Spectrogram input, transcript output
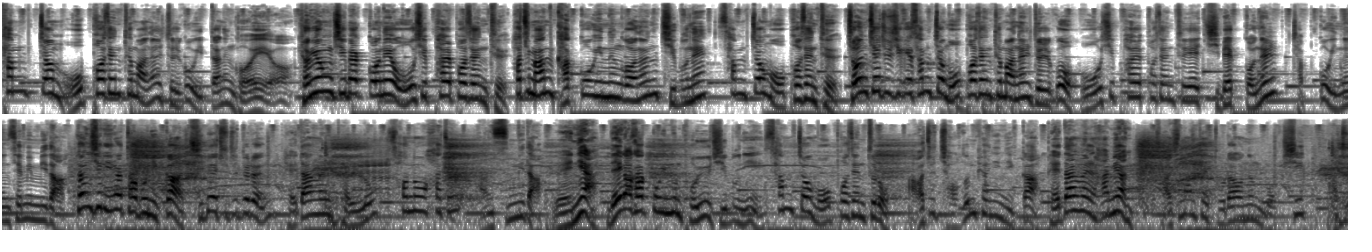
3.5%만을 들고 있다는 거예요. 경영 지배권의 58% 하지만 갖고 있는 거는 지분의 3.5% 전체 주식의 3.5%만을 들고 58%의 지배권을 잡고 있는 셈입니다. 현실이 이렇다 보니까 지배 주주들은 배당을 별로 선호하지 않습니다. 왜냐? 내가 갖고 있는 보유 지분이 3.5%로 아주 적은 편이니까 배당을 하면 자신한테 돌아오는 몫이 아주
